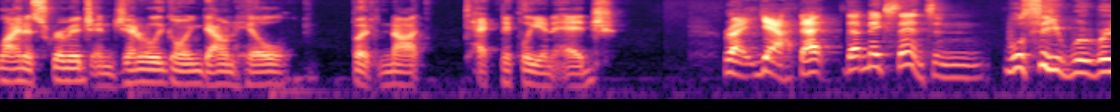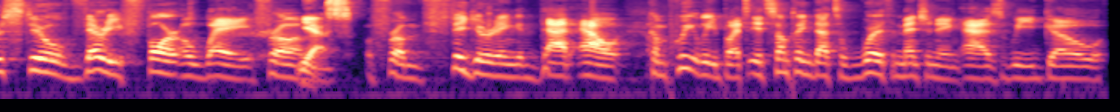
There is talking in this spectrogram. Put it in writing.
line of scrimmage and generally going downhill, but not technically an edge. Right. Yeah, that that makes sense, and we'll see. We're we're still very far away from yes from figuring that out completely, but it's something that's worth mentioning as we go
